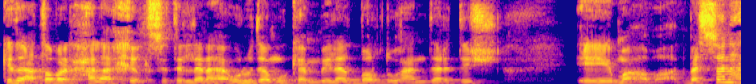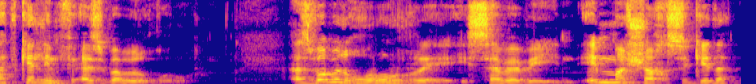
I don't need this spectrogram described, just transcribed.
كده يعتبر الحلقة خلصت. اللي أنا هقوله ده مكملات برضو هندردش إيه مع بعض. بس أنا هتكلم في أسباب الغرور. أسباب الغرور إيه، سببين. إما شخص كده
